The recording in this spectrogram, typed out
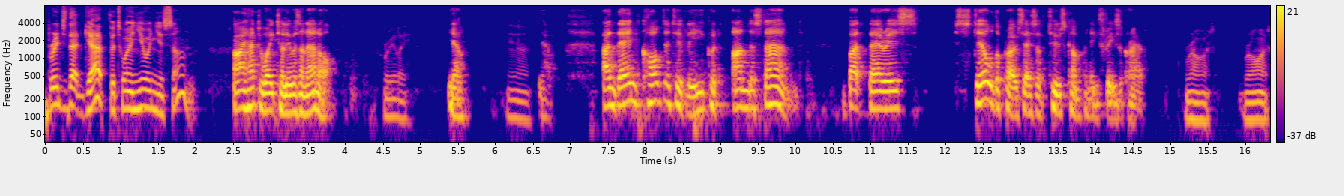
bridge that gap between you and your son? I had to wait till he was an adult. Really? Yeah. Yeah. Yeah. And then cognitively, he could understand. But there is still the process of two's company, three's a crowd. Right, right.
